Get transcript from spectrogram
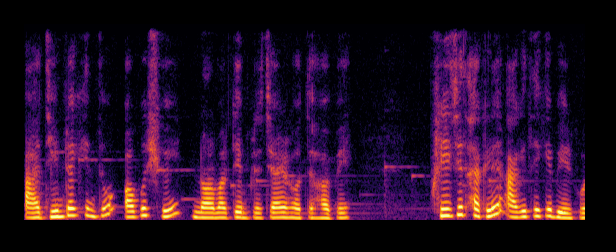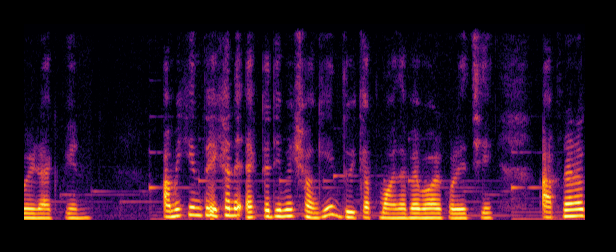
আর ডিমটা কিন্তু অবশ্যই নর্মাল টেম্পারেচার হতে হবে। ফ্রিজে থাকলে আগে থেকে বের করে রাখবেন। আমি কিন্তু এখানে একটা ডিমের সঙ্গে দুই কাপ ময়দা ব্যবহার করেছি। আপনারাও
